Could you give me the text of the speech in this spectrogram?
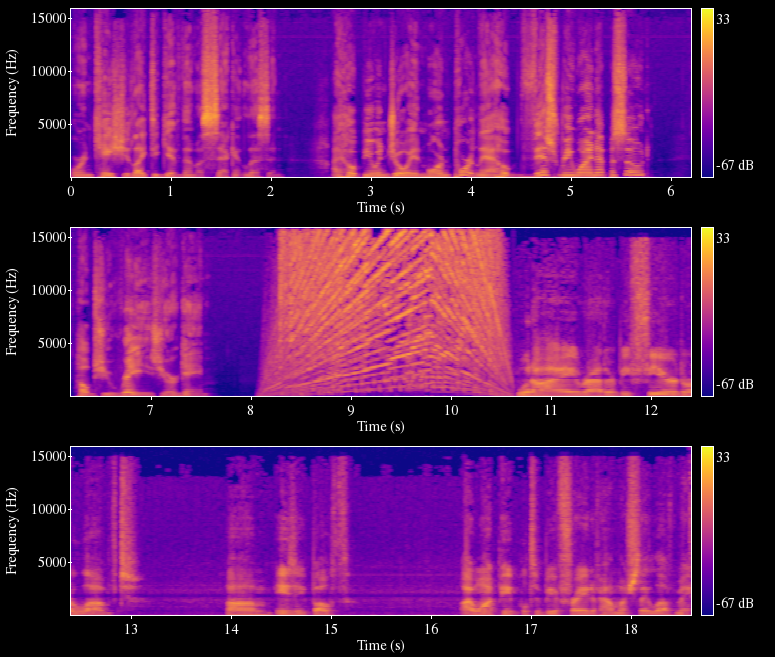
or in case you'd like to give them a second listen. I hope you enjoy, and more importantly, I hope this rewind episode helps you raise your game. Would I rather be feared or loved? Um, easy, both. I want people to be afraid of how much they love me.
